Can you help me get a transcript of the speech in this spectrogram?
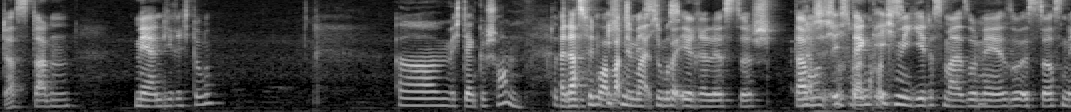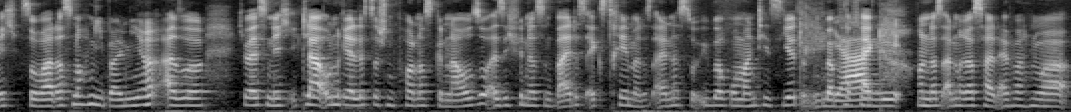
das dann mehr in die Richtung? Ähm, ich denke schon. Weil das finde ich nämlich mal, super irrealistisch. Da muss ich, denke ich mir jedes Mal so, nee, so ist das nicht. So war das noch nie bei mir. Also, ich weiß nicht, klar, unrealistischen Pornos genauso. Also, ich finde, das sind beides Extreme. Das eine ist so überromantisiert und überperfekt. Ja, nee. Und das andere ist halt einfach nur.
